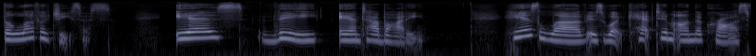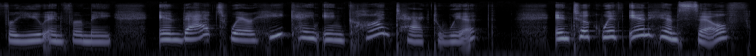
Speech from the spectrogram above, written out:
the love of Jesus, is the antibody. His love is what kept him on the cross for you and for me. And that's where he came in contact with and took within himself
